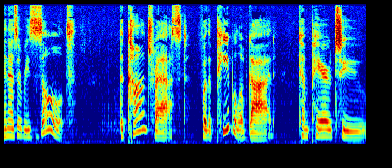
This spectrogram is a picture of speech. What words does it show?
And as a result, the contrast for the people of God compared to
